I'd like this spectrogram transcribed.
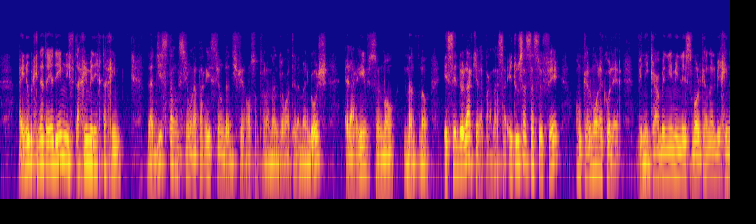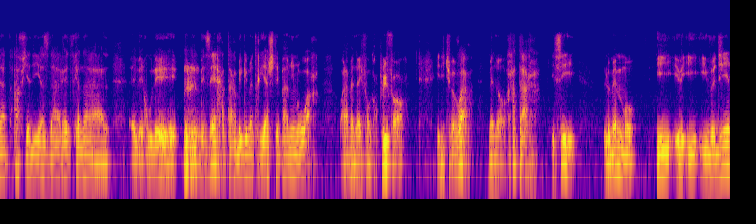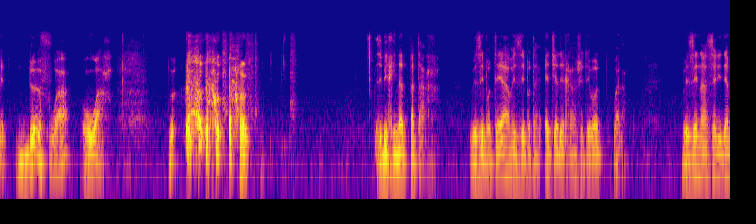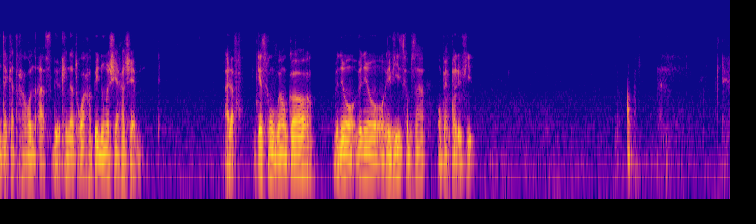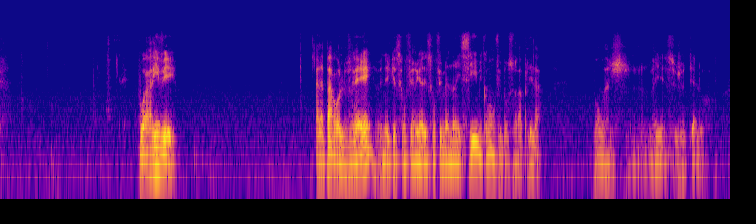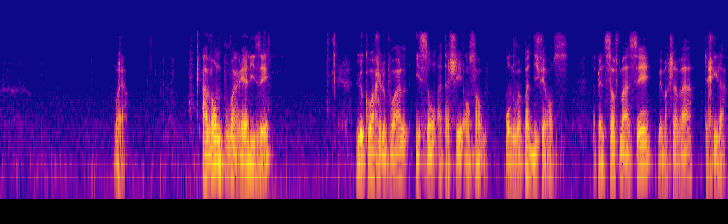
La distinction, l'apparition de la différence entre la main droite et la main gauche, elle arrive seulement maintenant. Et c'est de là qu'il y a la parnassa. Et tout ça, ça se fait en calmant la colère. Vinikar benyamin les small canal bechinat af yadi yazda red canal verroulé bezer hatar begematria shtepamim roach. Voilà, maintenant il faut encore plus fort. Il dit, tu vas voir, maintenant, hatar, ici, le même mot, il, il, il veut dire deux fois roi. C'est Bechinat Patar. Vezepotea, Vezepotar et Yadecha, Shetevot, voilà. Vezena, Salidem, Takat, Haron, Af, Bechinat, Roi, Hapenu, Mashiach, Hashem. Alors, qu'est-ce qu'on voit encore? Venez, on, venez on, on, révise comme ça, on perd pas le fil. Pour arriver à la parole vraie. Venez, qu'est-ce qu'on fait Regardez ce qu'on fait maintenant ici? Mais comment on fait pour se rappeler là? Bon, on va, on va se jeter à l'eau. Voilà. Avant de pouvoir réaliser, le koach et le poil, ils sont attachés ensemble. On ne voit pas de différence. On appelle Sof Maase, Bemarshava, Techila.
